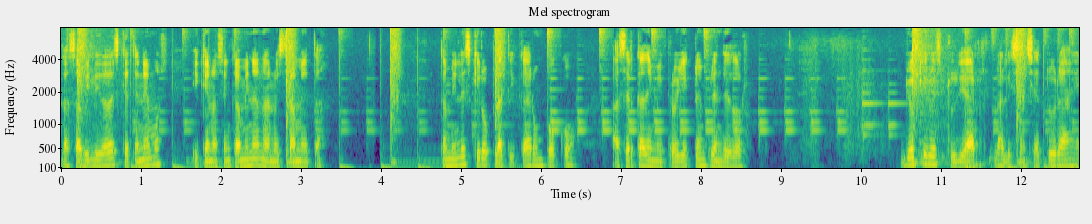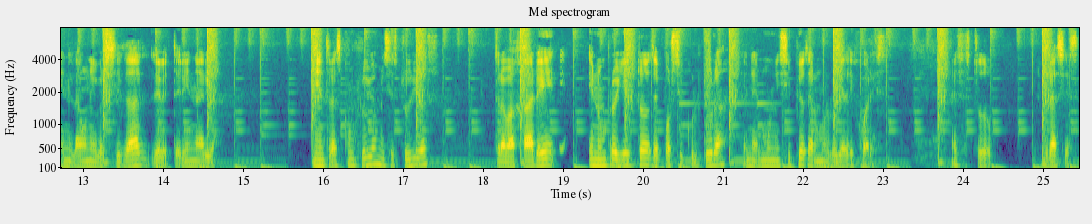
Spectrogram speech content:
las habilidades que tenemos y que nos encaminan a nuestra meta. También les quiero platicar un poco acerca de mi proyecto emprendedor. Yo quiero estudiar la licenciatura en la Universidad de Veterinaria. Mientras concluyo mis estudios, trabajaré en un proyecto de porcicultura en el municipio de Almoloya de Juárez. Eso es todo. Gracias.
